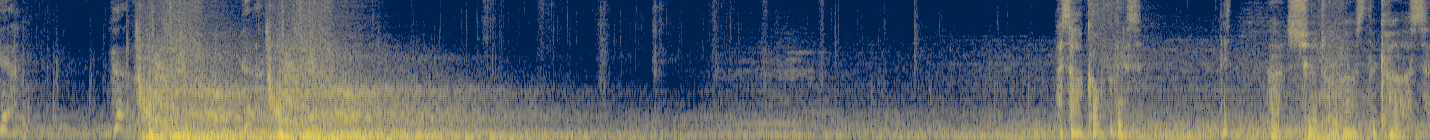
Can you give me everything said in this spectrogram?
A sarcophagus. That should reverse the curse.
